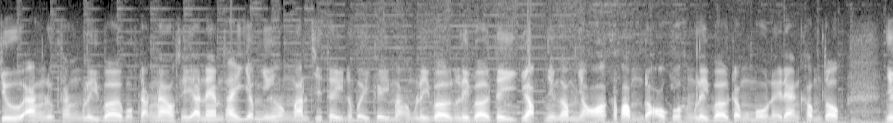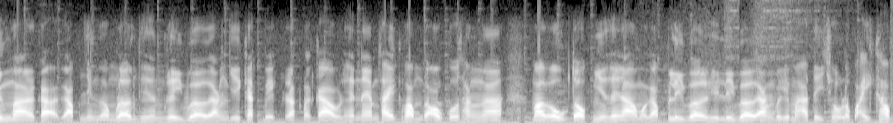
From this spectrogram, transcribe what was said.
chưa ăn được thằng Liver một trận nào. Thì anh em thấy giống như thằng Man City nó bị kỵ mà thằng Liver Liverty gặp những ông nhỏ cái phong độ của thằng Liver trong cái mùa này đang không tốt. Nhưng mà gặp những ông lớn thì thằng Liver ăn với cách biệt rất là cao. Thì anh em thấy cái phong độ của thằng à, MU tốt như thế nào mà gặp Liver thì Liver ăn với cái mã tỷ số là 7 không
